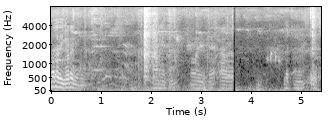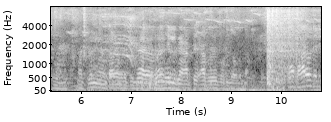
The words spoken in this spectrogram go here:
வராதிங்க வராதிங்க லட்சுமணன் லட்சுமணன் மற்றும் தாராபுரத்தில் இல்லைங்க அடுத்து அப்படியே போடுங்க அவ்வளோதான் தாராபுரத்தில்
